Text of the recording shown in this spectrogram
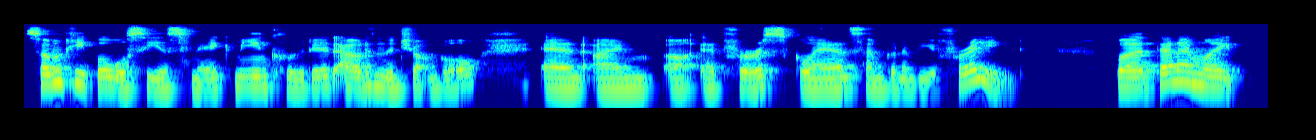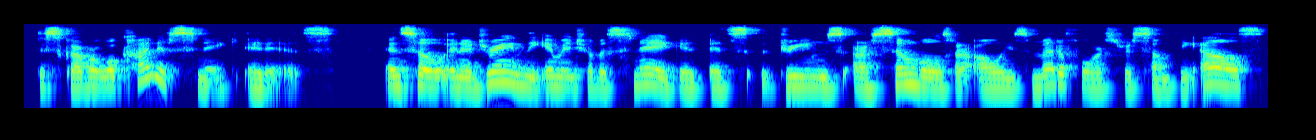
Some people will see a snake, me included, out in the jungle, and I'm uh, at first glance, I'm going to be afraid. But then I might discover what kind of snake it is. And so in a dream, the image of a snake, it, it's dreams are symbols, are always metaphors for something else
